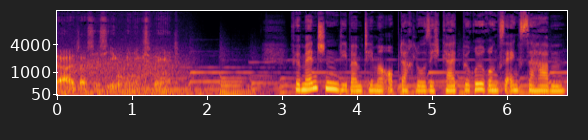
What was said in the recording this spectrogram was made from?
da, das ist irgendwie nichts wert. Für Menschen, die beim Thema Obdachlosigkeit Berührungsängste haben,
